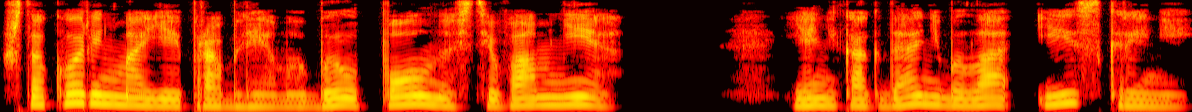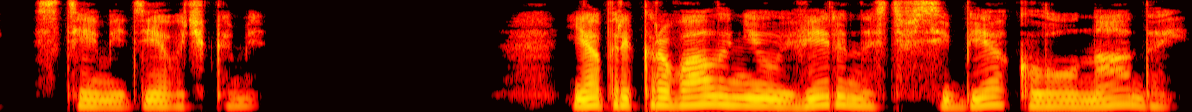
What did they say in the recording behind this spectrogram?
что корень моей проблемы был полностью во мне. Я никогда не была искренней с теми девочками. Я прикрывала неуверенность в себе клоунадой.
